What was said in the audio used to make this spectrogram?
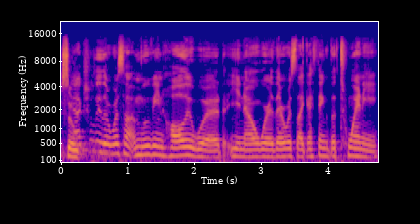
So Actually, there was a movie in Hollywood, you know, where there was like I think the 20,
